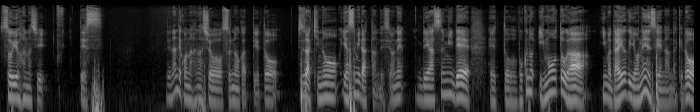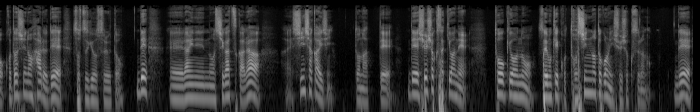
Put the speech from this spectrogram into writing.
そういう話です。でなんでこんな話をするのかっていうと実は昨日休みだったんですよね。で休みでえっと僕の妹が今大学4年生なんだけど、今年の春で卒業すると。で、えー、来年の4月から新社会人となって、で、就職先はね、東京の、それも結構都心のところに就職するの。で、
